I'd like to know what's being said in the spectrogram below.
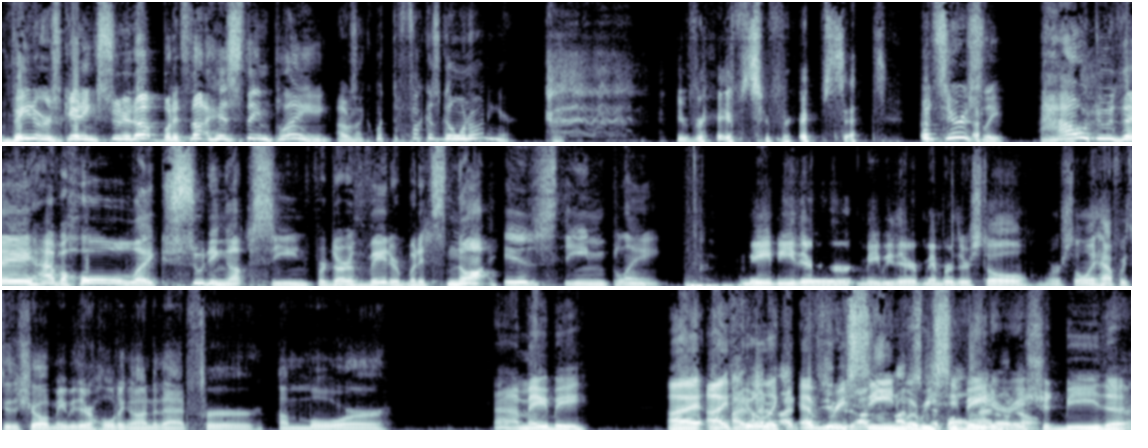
Vader's getting suited up, but it's not his theme playing. I was like, what the fuck is going on here? You're very, you're very upset. But seriously, how do they have a whole like suiting up scene for Darth Vader, but it's not his theme playing? Maybe they're, maybe they're. Remember, they're still, we're still only halfway through the show. Maybe they're holding on to that for a more. Uh, maybe. I, I feel I- like I- every scene where we see Vader, it should be the.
